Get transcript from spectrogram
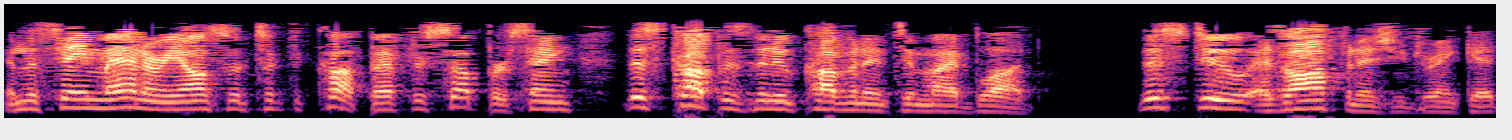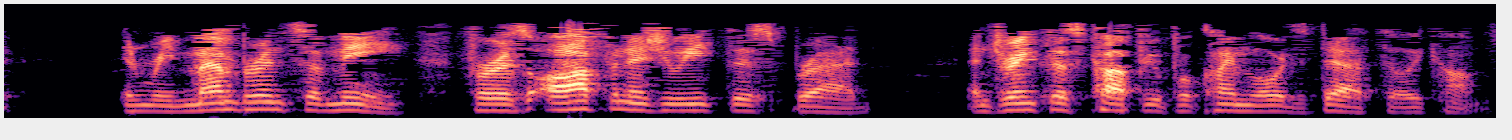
In the same manner, he also took the cup after supper, saying, This cup is the new covenant in my blood. This do as often as you drink it in remembrance of me. For as often as you eat this bread and drink this cup, you proclaim the Lord's death till he comes.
